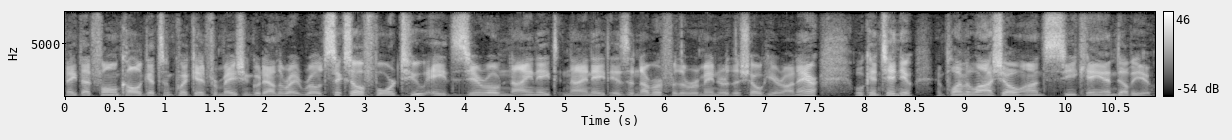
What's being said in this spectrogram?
make that phone call, get some quick information, go down the right road. 604-280-9898 is the number for the remainder of the show here on air. We'll continue Employment Law Show on CKNW.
